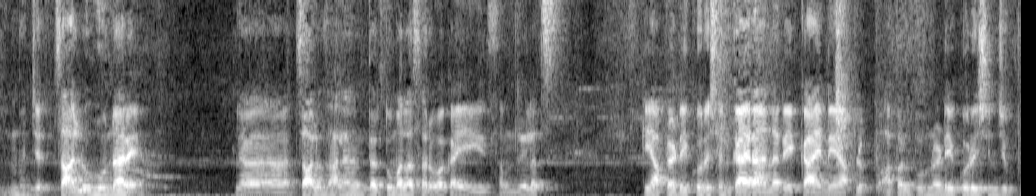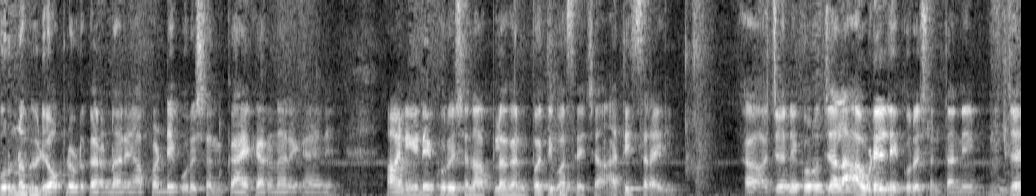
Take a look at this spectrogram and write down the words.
म्हणजे चालू होणार आहे. चालू झाल्यानंतर तुम्हाला सर्व काही समजेलच की आपलं डेकोरेशन काय राहणार आहे काय नाही. आपलं आपण पूर्ण डेकोरेशनची पूर्ण व्हिडिओ अपलोड करणार आहे. आपण डेकोरेशन काय करणार आहे काय नाही. आणि डेकोरेशन आपलं गणपती बसायच्या आधीच राहील. जेणेकरून ज्याला आवडेल डेकोरेशन त्याने म्हणजे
